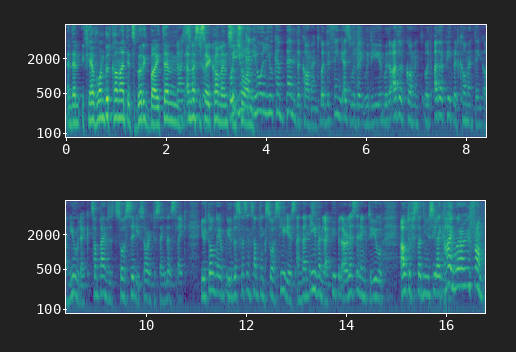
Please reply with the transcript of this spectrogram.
And then if you have one good comment, it's buried by 10 That's unnecessary true. comments Well, and you so can on. you will you can pen the comment, but the thing is with the, with the with other comment with other people commenting on you, like sometimes it's so silly. Sorry to say this, like you're talking you're discussing something so serious, and then even like people are listening to you. Out of a sudden, you see like, "Hi, where are you from?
